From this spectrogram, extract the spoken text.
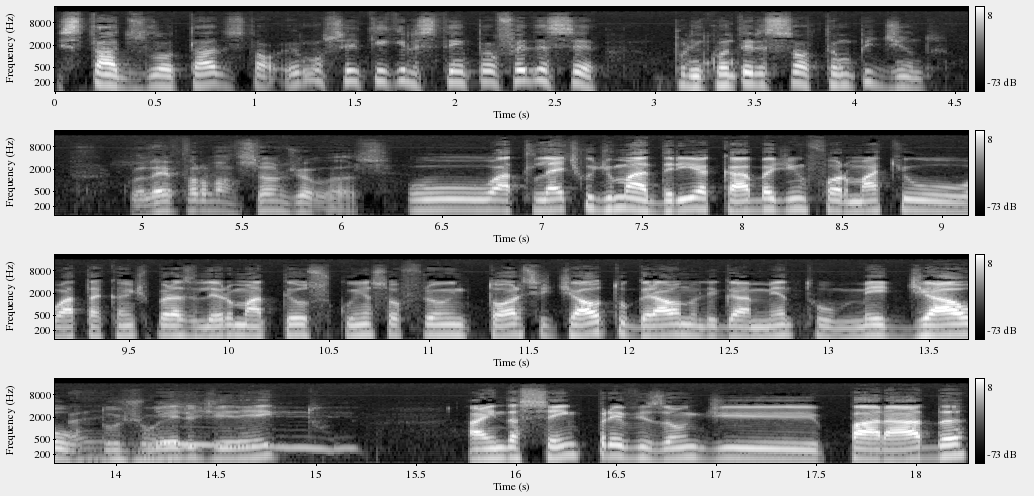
estádios lotados e tal. Eu não sei o que, que eles têm para oferecer. Por enquanto eles só estão pedindo. Qual é a informação, Rossi? O Atlético de Madrid acaba de informar que o atacante brasileiro Matheus Cunha sofreu um entorse de alto grau no ligamento medial do joelho direito, ainda sem previsão de parada,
